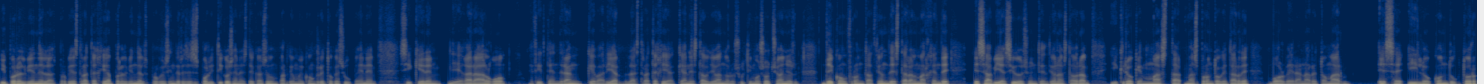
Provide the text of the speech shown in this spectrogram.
y por el bien de la propia estrategia, por el bien de los propios intereses políticos, en este caso de un partido muy concreto que es UPN. Si quieren llegar a algo, es decir, tendrán que variar la estrategia que han estado llevando los últimos ocho años de confrontación, de estar al margen de. Esa había sido su intención hasta ahora y creo que más, más pronto que tarde volverán a retomar ese hilo conductor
